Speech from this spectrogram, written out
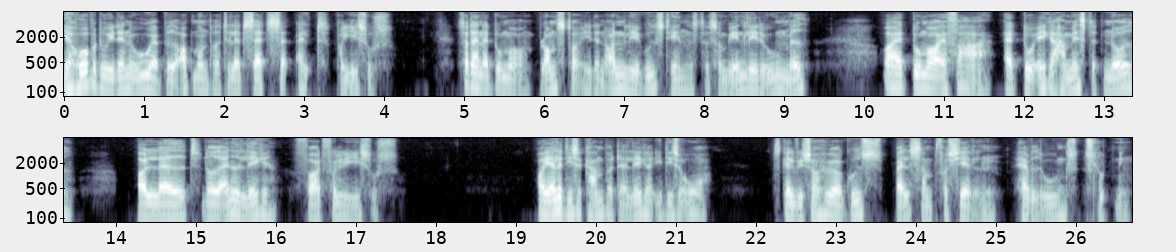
Jeg håber, du i denne uge er blevet opmuntret til at satse alt på Jesus. Sådan at du må blomstre i den åndelige gudstjeneste, som vi indledte ugen med, og at du må erfare, at du ikke har mistet noget, og ladet noget andet ligge for at følge Jesus. Og i alle disse kampe, der ligger i disse ord, skal vi så høre Guds balsam for sjælen her ved ugens slutning.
